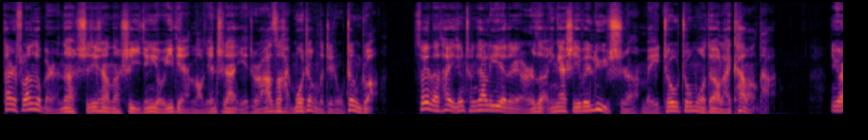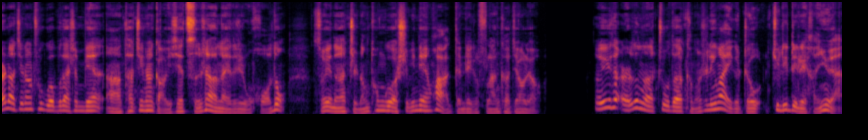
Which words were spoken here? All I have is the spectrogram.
但是弗兰克本人呢，实际上呢是已经有一点老年痴呆，也就是阿兹海默症的这种症状。所以呢，他已经成家立业的这儿子应该是一位律师啊，每周周末都要来看望他。女儿呢，经常出国不在身边啊，她经常搞一些慈善类的这种活动，所以呢，只能通过视频电话跟这个弗兰克交流。由于他儿子呢住的可能是另外一个州，距离这里很远，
